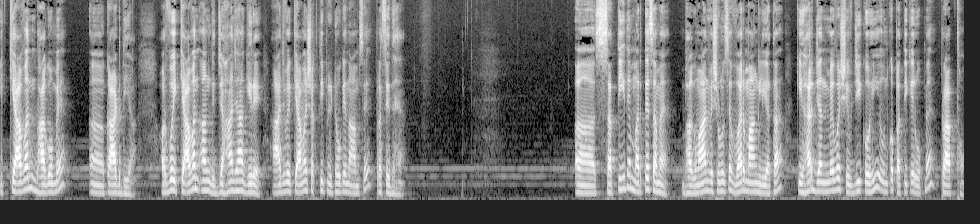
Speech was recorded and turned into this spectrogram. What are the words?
इक्यावन भागों में काट दिया। और वो इक्यावन अंग जहाँ जहाँ गिरे, आज वो इक्यावन शक्तिपीठों के नाम से प्रसिद्ध हैं। सती ने मरते समय भगवान विष्णु से वर मांग लिया था कि हर जन्म में वह शिवजी को ही उनको पति के रूप में प्राप्त हों।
